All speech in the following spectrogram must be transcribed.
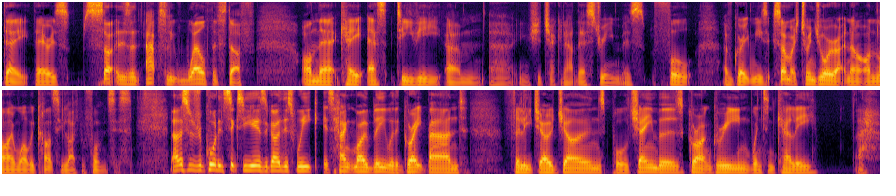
day. There is so, there's an absolute wealth of stuff on their KSTV. Um, uh, you should check it out. Their stream is full of great music. So much to enjoy right now online while we can't see live performances. Now, this was recorded 60 years ago this week. It's Hank Mobley with a great band Philly Joe Jones, Paul Chambers, Grant Green, Wynton Kelly. Ah,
